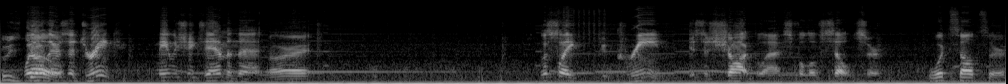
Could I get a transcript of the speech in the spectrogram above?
Who's Well, Joe? there's a drink. Maybe we should examine that. All right. Looks like green. It's a shot glass full of seltzer. What seltzer?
